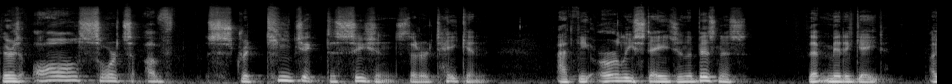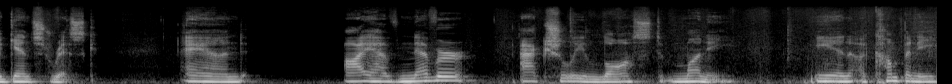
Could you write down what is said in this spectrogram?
There's all sorts of strategic decisions that are taken at the early stage in the business that mitigate against risk. And I have never actually lost money in a company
